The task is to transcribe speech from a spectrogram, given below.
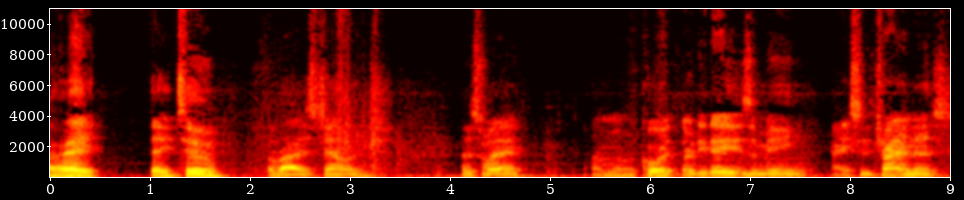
All right, day two, the Ryze Challenge. This way, I'm gonna record 30 days of me actually trying this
